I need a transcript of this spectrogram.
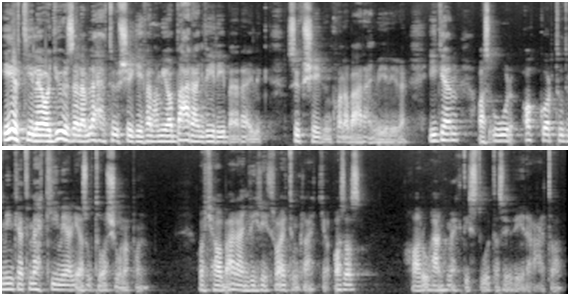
éltél-e a győzelem lehetőségével, ami a bárány vérében rejlik. Szükségünk van a bárány vérére. Igen, az Úr akkor tud minket megkímélni az utolsó napon. Hogyha a bárány vérét rajtunk látja, azaz, ha a ruhánk megtisztult az ő vére által.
